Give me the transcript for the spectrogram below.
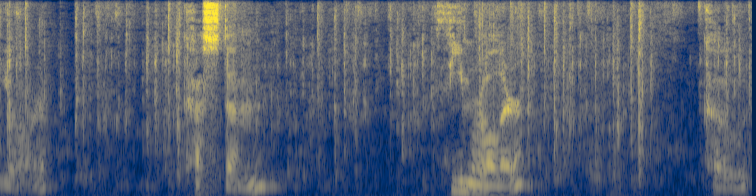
your custom theme roller code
